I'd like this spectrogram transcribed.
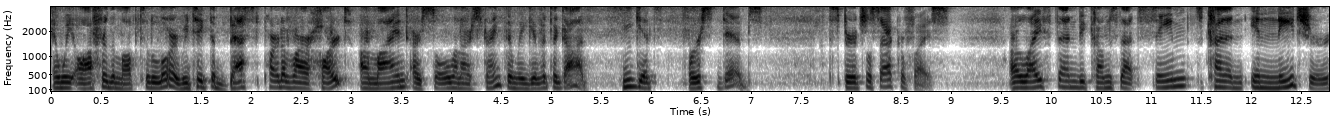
and we offer them up to the Lord. We take the best part of our heart, our mind, our soul, and our strength, and we give it to God. He gets first dibs. Spiritual sacrifice. Our life then becomes that same kind of in nature,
